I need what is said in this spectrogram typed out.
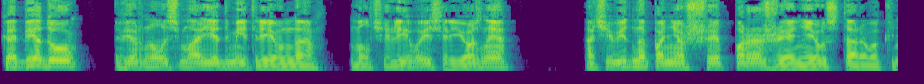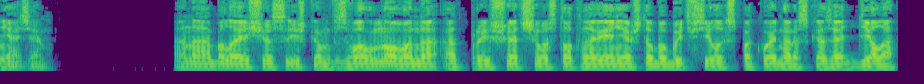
к обеду вернулась Марья Дмитриевна, молчаливая, серьезная, очевидно, понесшая поражение у старого князя. Она была еще слишком взволнована от происшедшего столкновения, чтобы быть в силах спокойно рассказать дело.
